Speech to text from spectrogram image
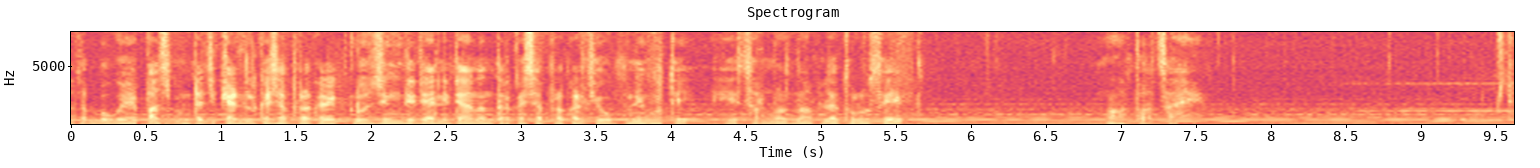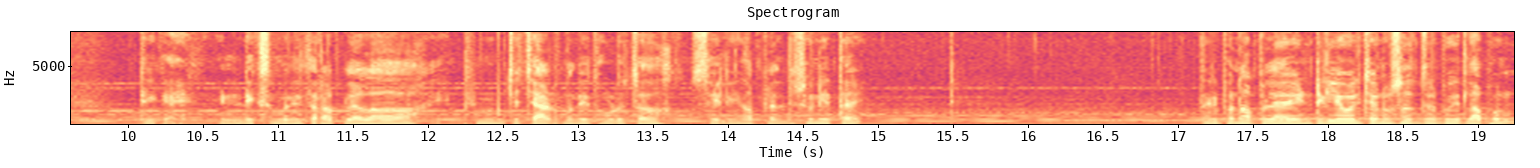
आता बघूया पाच मिनटाची कॅन्डल कशा प्रकारे क्लोजिंग देते आणि त्यानंतर कशा प्रकारची ओपनिंग होते हे समजणं आपल्याला थोडंसं एक महत्त्वाचं आहे. ठीक आहे. इंडेक्समध्ये तर आपल्याला प्रीमियमच्या चार्टमध्ये थोडंसं सेलिंग आपल्याला दिसून येत आहे तरी पण आपल्या एंट्री लेवलच्या नुसार जर बघितलं आपण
